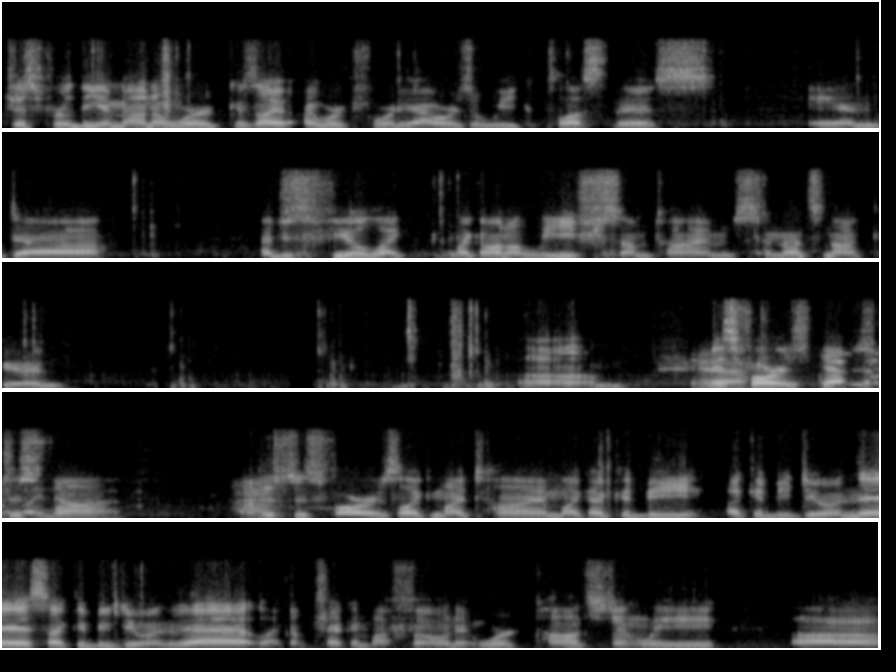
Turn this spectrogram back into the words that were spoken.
just for the amount of work because I, I work 40 hours a week plus this and uh I just feel like like on a leash sometimes and that's not good. Um Yeah, as far as definitely just not. just as far as like my time like i could be i could be doing this i could be doing that like i'm checking my phone at work constantly. Uh,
